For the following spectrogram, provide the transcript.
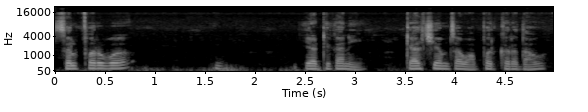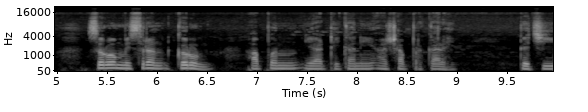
सल्फर व या ठिकाणी कॅल्शियमचा वापर करत आहोत. सर्व मिश्रण करून आपण या ठिकाणी अशा प्रकारे त्याची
